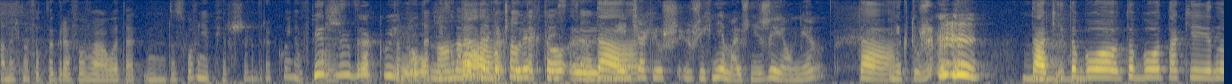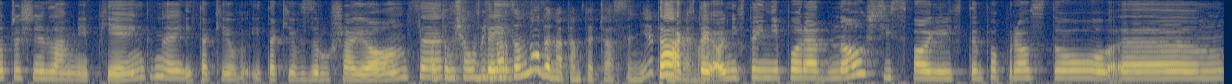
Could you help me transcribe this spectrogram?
A myśmy fotografowały tak mm, dosłownie pierwszych drag queenów w Pierwszych Polsce. drag To był queenów. taki No zupełnie nawet tak. na początek tej to sceny. y, Tak. zdjęciach już, już ich nie ma, już nie żyją, nie? Tak. Niektórzy Tak, i to było, to było takie jednocześnie dla mnie piękne i takie, i takie wzruszające. Ale to musiało być tej- bardzo nowe na tamte czasy, nie? Tak, w tej, oni w tej nieporadności swojej, w tym po prostu em,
